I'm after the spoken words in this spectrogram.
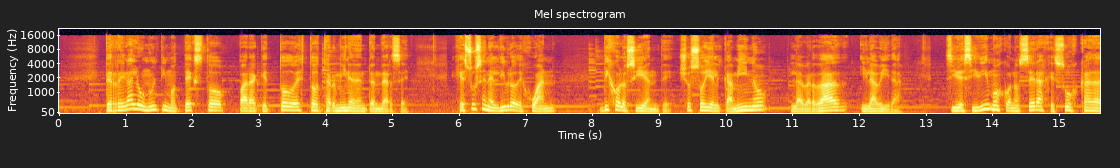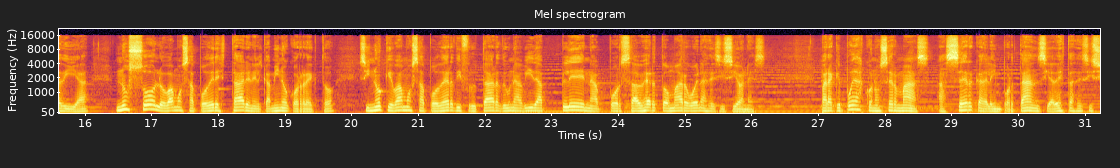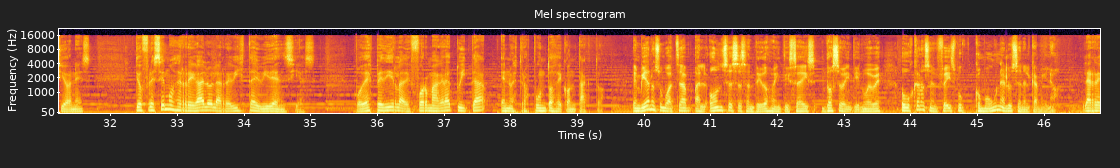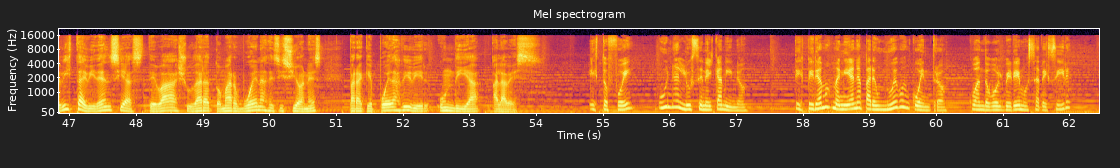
Te regalo un último texto para que todo esto termine de entenderse. Jesús en el libro de Juan dijo lo siguiente, yo soy el camino, la verdad y la vida. Si decidimos conocer a Jesús cada día, no solo vamos a poder estar en el camino correcto, sino que vamos a poder disfrutar de una vida plena por saber tomar buenas decisiones. Para que puedas conocer más acerca de la importancia de estas decisiones, te ofrecemos de regalo la revista Evidencias. Podés pedirla de forma gratuita en nuestros puntos de contacto. Envíanos un WhatsApp al 11 62 26 12 29 o búscanos en Facebook como Una Luz en el Camino. La revista Evidencias te va a ayudar a tomar buenas decisiones para que puedas vivir un día a la vez. Esto fue Una Luz en el Camino. Te esperamos mañana para un nuevo encuentro, cuando volveremos a decir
